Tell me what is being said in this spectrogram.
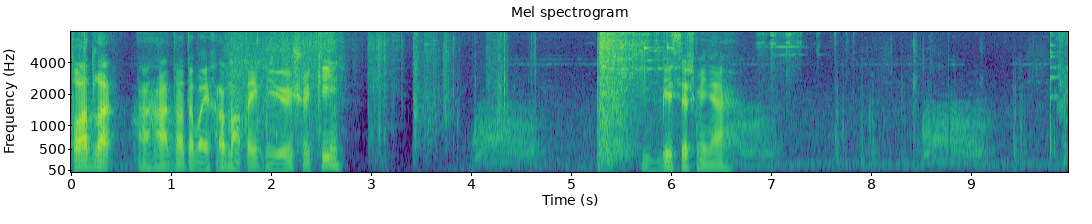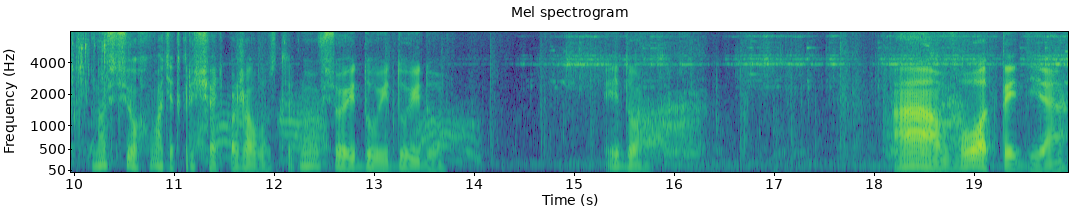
Падла. Ага, да, давай, гранатой в нее еще кинь. Бесишь меня. Ну все, хватит кричать, пожалуйста. Ну все, иду, иду, иду. Иду. А, вот где.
